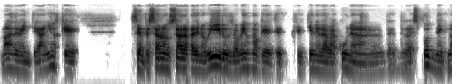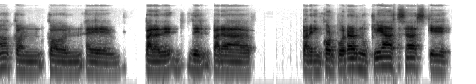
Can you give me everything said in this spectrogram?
más de 20 años, que se empezaron a usar adenovirus, lo mismo que, tiene la vacuna de, la Sputnik, ¿no? Con, eh, para, para para incorporar nucleasas que,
